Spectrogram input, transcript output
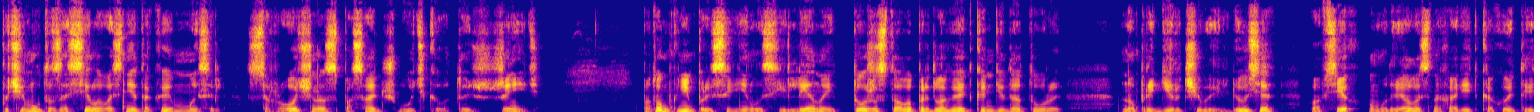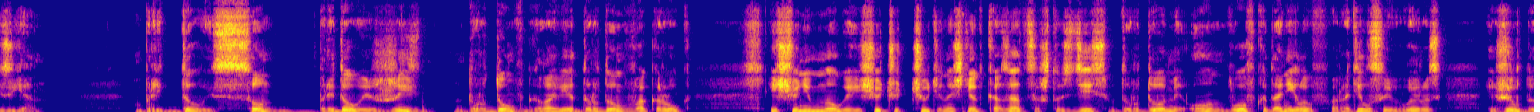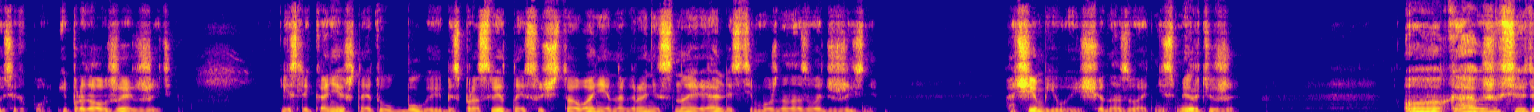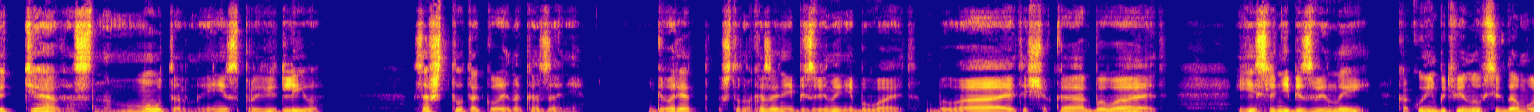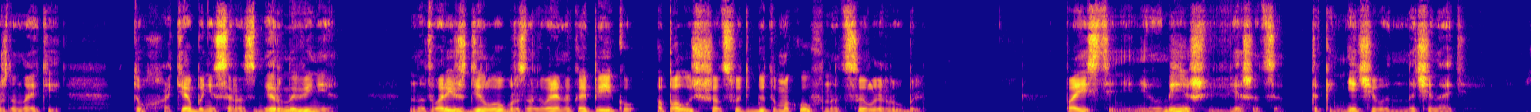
Почему-то засела во сне такая мысль – срочно спасать Жгутикова, то есть женить. Потом к ним присоединилась Елена и тоже стала предлагать кандидатуры, но придирчивая Люся во всех умудрялась находить какой-то изъян. Бредовый сон, бредовая жизнь, дурдом в голове, дурдом вокруг. Еще немного, еще чуть-чуть, и начнет казаться, что здесь, в дурдоме, он, Вовка Данилов, родился и вырос, и жил до сих пор, и продолжает жить. Если, конечно, это убогое и беспросветное существование на грани сна и реальности можно назвать жизнью. А чем его еще назвать? Не смертью же? О, как же все это тягостно, муторно и несправедливо! За что такое наказание? Говорят, что наказание без вины не бывает. Бывает, еще как бывает. Если не без вины, какую-нибудь вину всегда можно найти, то хотя бы не соразмерно вине. Натворишь дело, образно говоря, на копейку, а получишь от судьбы тумаков на целый рубль. Поистине, не умеешь вешаться, так и нечего начинать.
